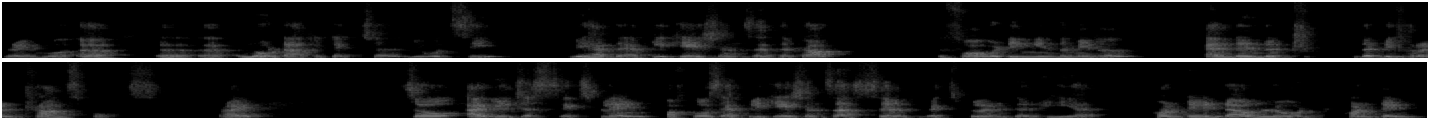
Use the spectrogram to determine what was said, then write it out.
framework, uh, node architecture. You would see we have the applications at the top, the forwarding in the middle, and then the the different transports, right? So I will just explain, of course, applications are self-explanatory here, content download, content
